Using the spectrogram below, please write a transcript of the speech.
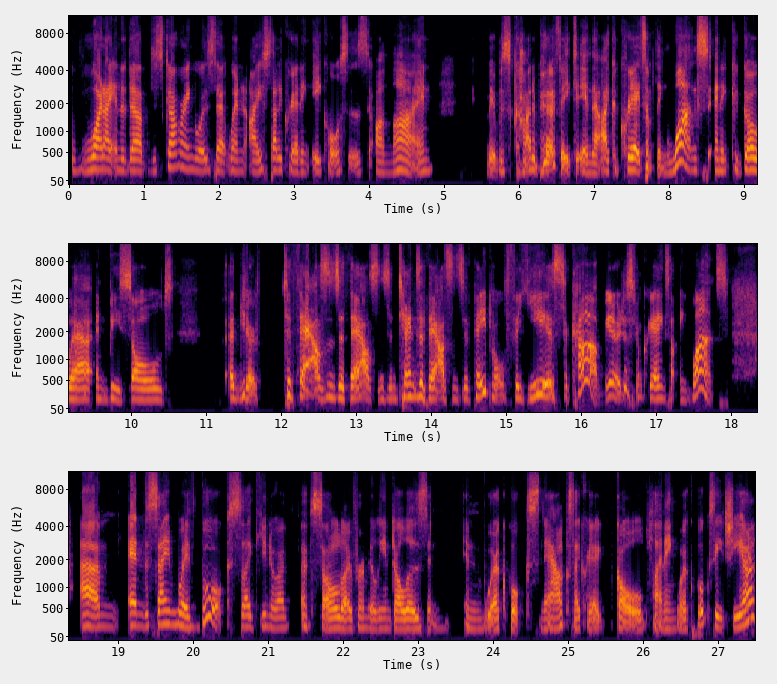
what I ended up discovering was that when I started creating e-courses online, it was kind of perfect in that I could create something once and it could go out and be sold, uh, you know, to thousands of thousands and tens of thousands of people for years to come, you know, just from creating something once. Um, and the same with books. Like, you know, I've, I've sold over a million dollars in, in workbooks now because I create goal planning workbooks each year.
